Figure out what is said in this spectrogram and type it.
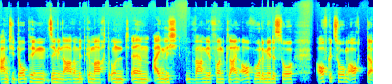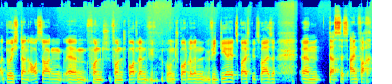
Anti-Doping-Seminare mitgemacht und ähm, eigentlich war mir von klein auf, wurde mir das so aufgezogen, auch durch dann Aussagen ähm, von, von Sportlern und Sportlerinnen wie dir jetzt beispielsweise, ähm, dass es einfach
